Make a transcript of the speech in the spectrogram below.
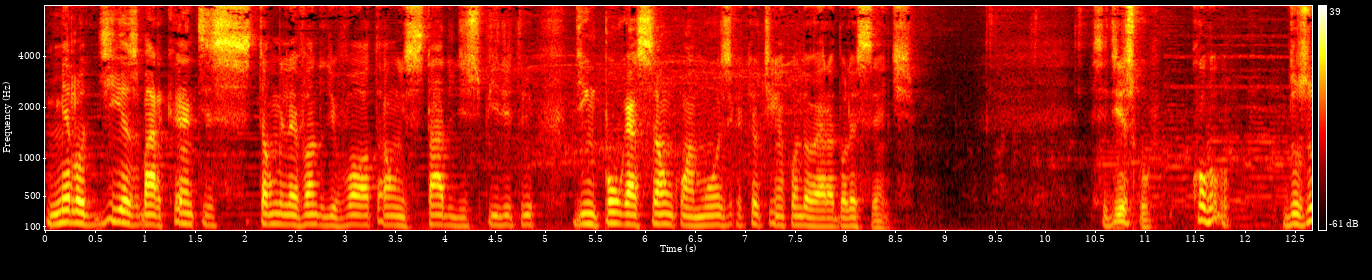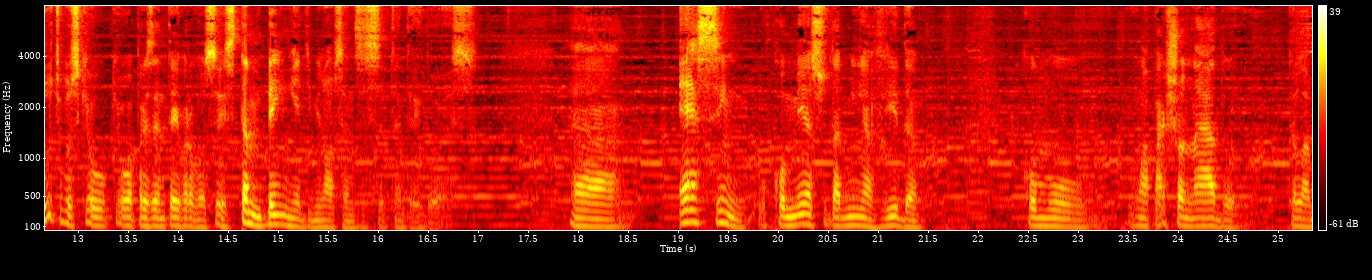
melodias marcantes estão me levando de volta a um estado de espírito de empolgação com a música que eu tinha quando eu era adolescente. Esse disco, como dos últimos que eu, que eu apresentei para vocês, também é de 1972. É, é sim o começo da minha vida como um apaixonado pela,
